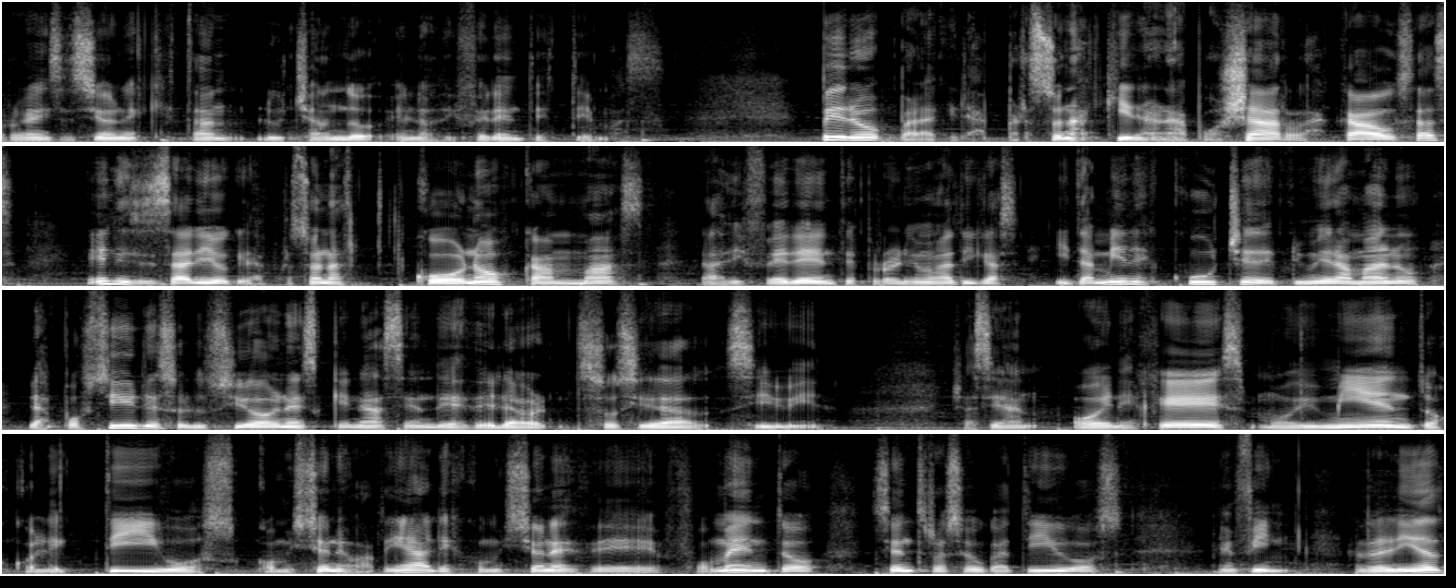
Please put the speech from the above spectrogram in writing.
organizaciones que están luchando en los diferentes temas. Pero para que las personas quieran apoyar las causas, es necesario que las personas conozcan más las diferentes problemáticas y también escuche de primera mano las posibles soluciones que nacen desde la sociedad civil ya sean ONGs, movimientos, colectivos, comisiones barriales, comisiones de fomento, centros educativos, en fin, en realidad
